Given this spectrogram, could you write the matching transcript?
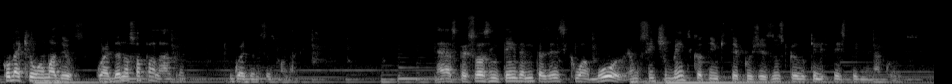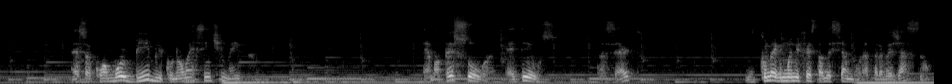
Como é que eu amo a Deus? Guardando a sua palavra e guardando os seus mandamentos. Né? As pessoas entendem muitas vezes que o amor é um sentimento que eu tenho que ter por Jesus pelo que ele fez por mim na cruz. Né? Só que o amor bíblico não é sentimento. É uma pessoa, é Deus, tá certo? E como é manifestado esse amor? Através de ação.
